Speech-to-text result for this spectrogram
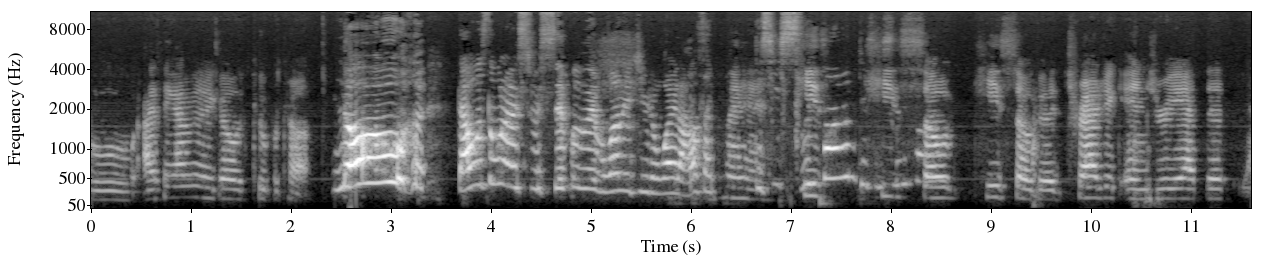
Ooh, I think I'm gonna go with Cooper Kupp. No, that was the one I specifically wanted you to wait on. I was like, Man, does he sleep on him? He he's sleep on him? so he's so good. Tragic injury at the Yeah.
